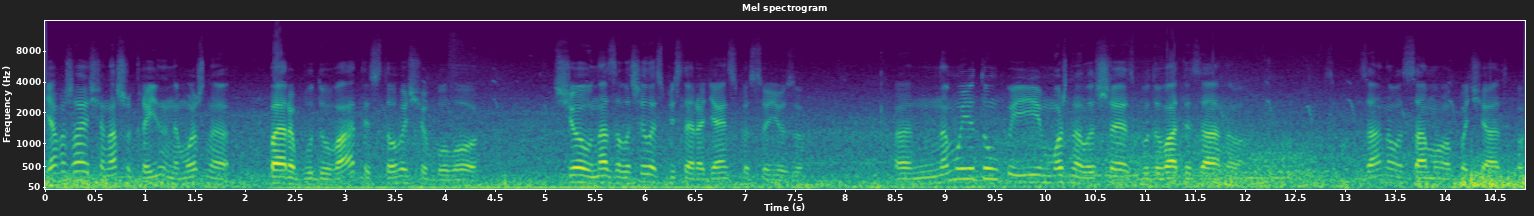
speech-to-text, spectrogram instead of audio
Я вважаю, що нашу країну не можна перебудувати з того, що було, що у нас залишилось після Радянського Союзу. Е, На мою думку, її можна лише збудувати заново. Заново з самого початку.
